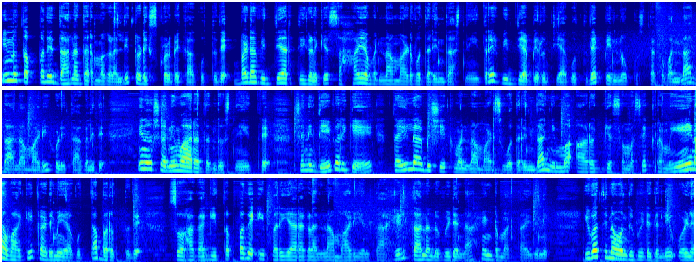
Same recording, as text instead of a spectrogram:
ಇನ್ನು ತಪ್ಪದೆ ದಾನ ಧರ್ಮಗಳಲ್ಲಿ ತೊಡಗಿಸ್ಕೊಳ್ಬೇಕಾಗುತ್ತದೆ. ಬಡ ವಿದ್ಯಾರ್ಥಿಗಳಿಗೆ ಸಹಾಯವನ್ನು ಮಾಡುವುದರಿಂದ ಸ್ನೇಹಿತರೆ ವಿದ್ಯಾಭಿವೃದ್ಧಿಯಾಗುತ್ತದೆ. ಪೆನ್ನು, ಪುಸ್ತಕವನ್ನು ದಾನ ಮಾಡಿ ಉಳಿತಾಗಲಿದೆ. ಇನ್ನು ಶನಿವಾರದಂದು ಸ್ನೇಹಿತರೆ ಶನಿ ದೇವರಿಗೆ ತೈಲಾಭಿಷೇಕವನ್ನು ಮಾಡಿಸುವುದರಿಂದ ನಿಮ್ಮ ಆರೋಗ್ಯ ಸಮಸ್ಯೆ ಕ್ರಮೇಣವಾಗಿ ಕಡಿಮೆಯಾಗುತ್ತಾ ಬರುತ್ತದೆ. ಸೊ, ಹಾಗಾಗಿ ತಪ್ಪದೆ ಈ ಪರಿಹಾರಗಳನ್ನು ಮಾಡಿ ಅಂತ ಹೇಳ್ತಾ ನಾನು ವಿಡಿಯೋನ ಹೆಂಡ್ ಮಾಡ್ತಾ ಇದ್ದೀನಿ. ಇವತ್ತಿನ ಒಂದು ವಿಡಿಯೋದಲ್ಲಿ ಒಳ್ಳೆ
